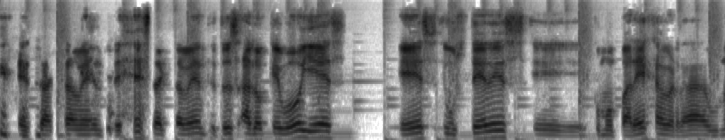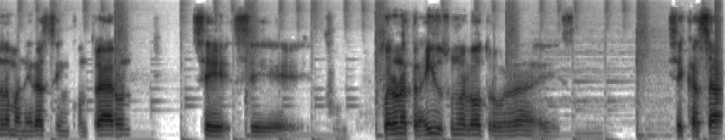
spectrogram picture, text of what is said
Exactamente, exactamente. Entonces, a lo que voy es, es ustedes eh, como pareja, ¿verdad? De una manera se encontraron, se, se fueron atraídos uno al otro, ¿verdad? se casaron.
